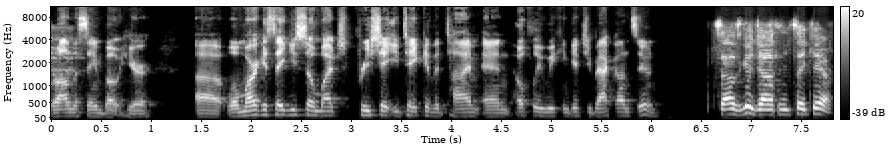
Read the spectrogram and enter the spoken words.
we're all on the same boat here. Uh, well, Marcus, thank you so much. Appreciate you taking the time, and hopefully we can get you back on soon. Sounds good, Jonathan. You take care.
